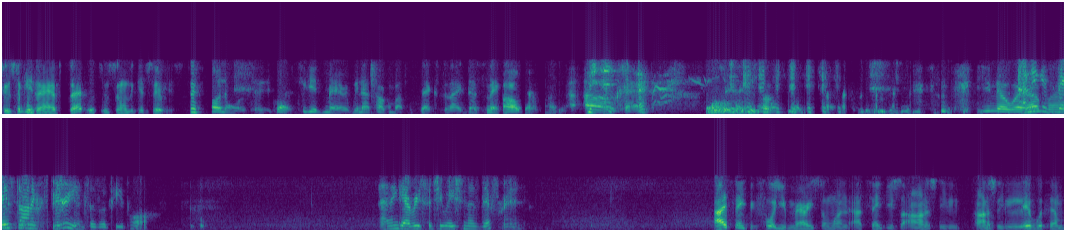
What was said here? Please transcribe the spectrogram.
too soon to have sex or too soon to get serious? oh no, to, to get married. We're not talking about the sex tonight. That's next. Oh, okay. Oh, okay. you know what? I think I'm it's based on experiences with people. I think every situation is different. I think before you marry someone, I think you should honestly, honestly live with them,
